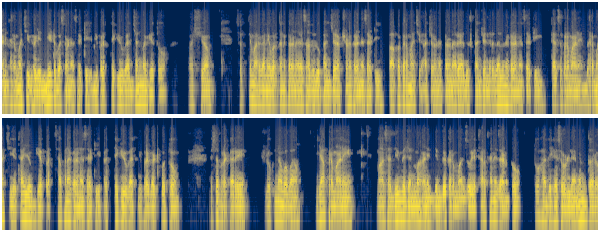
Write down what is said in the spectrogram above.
आणि धर्माची घडी नीट बसवण्यासाठी मी प्रत्येक युगात जन्म घेतो. भाष्य सत्यमार्गाने वर्तन करणाऱ्या साधू लोकांचे रक्षण करण्यासाठी, पापकर्माचे आचरण करणाऱ्या दुष्टांचे निर्दालन करण्यासाठी, त्याचप्रमाणे धर्माची यथायोग्य प्रस्थापना करण्यासाठी प्रत्येक युगात मी प्रगट होतो. अशा प्रकारे श्लोक बाबा याप्रमाणे माझा दिव्य जन्म आणि दिव्य कर्म जो यथार्थाने जाणतो, तो हा देह सोडल्यानंतर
